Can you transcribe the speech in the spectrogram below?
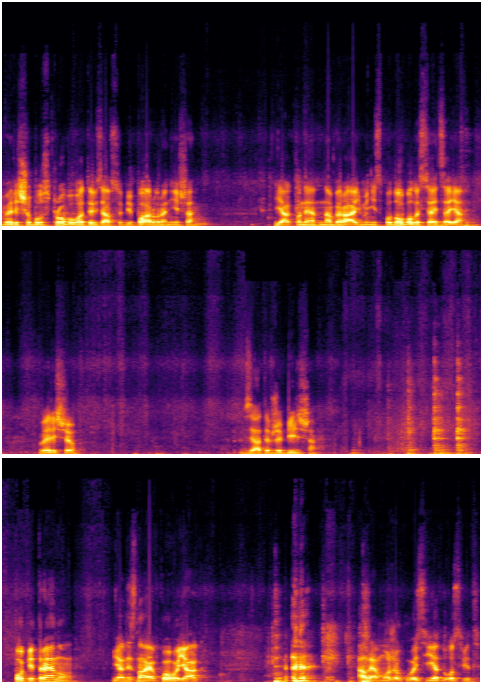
вирішив був спробувати, взяв собі пару раніше, як вони набирають. Мені сподобалося, і це я вирішив взяти вже більше. По Пітрену я не знаю в кого як. Але може в когось є досвід.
